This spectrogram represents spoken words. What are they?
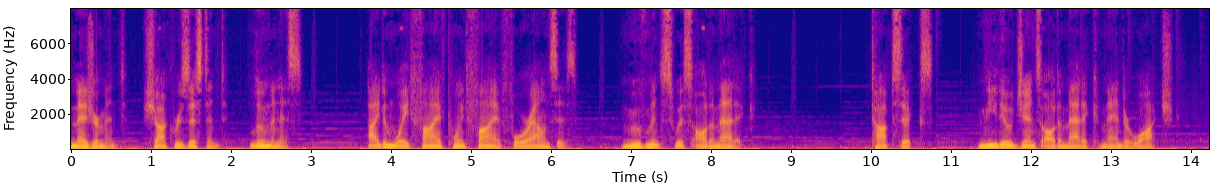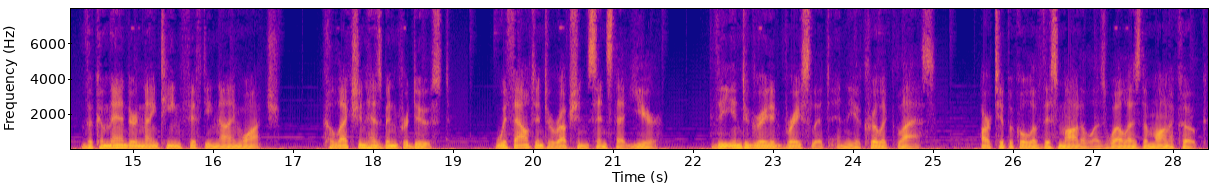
measurement, shock resistant, luminous. Item weight 5.54 ounces. Movement Swiss automatic. Top 6. Mido Gents Automatic Commander Watch. The Commander 1959 watch collection has been produced without interruption since that year. The integrated bracelet and the acrylic glass are typical of this model as well as the monocoque.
